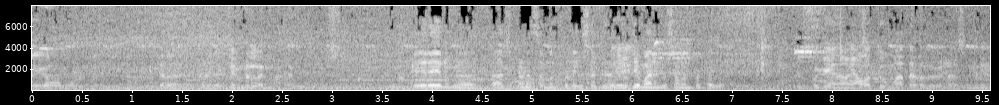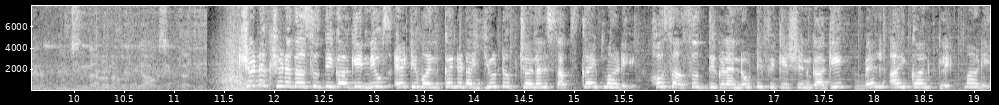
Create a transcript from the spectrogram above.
ಬೇಗ ಜನರಲ್ ಆಗಿ ಮಾತಾಡ್ತೀನಿ ಬೇರೆ ಏನು ರಾಜಕಾರಣ ಸಂಬಂಧಪಟ್ಟಾಗ ಸದ್ಯದ ವಿದ್ಯಮಾನಕ್ಕೆ ಸಂಬಂಧಪಟ್ಟಾಗ ಬಗ್ಗೆ ನಾವು ಯಾವತ್ತೂ ಮಾತಾಡೋದು ಇಲ್ಲ ಸುಮ್ಮನೆ ನಾವು ಯಾವಾಗ ಕ್ಷಣ ಕ್ಷಣದ ಸುದ್ದಿಗಾಗಿ ನ್ಯೂಸ್ ಏಟಿ ಒನ್ ಕನ್ನಡ ಯೂಟ್ಯೂಬ್ ಚಾನೆಲ್ ಸಬ್ಸ್ಕ್ರೈಬ್ ಮಾಡಿ. ಹೊಸ ಸುದ್ದಿಗಳ ನೋಟಿಫಿಕೇಶನ್ಗಾಗಿ ಬೆಲ್ ಐಕಾನ್ ಕ್ಲಿಕ್ ಮಾಡಿ.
